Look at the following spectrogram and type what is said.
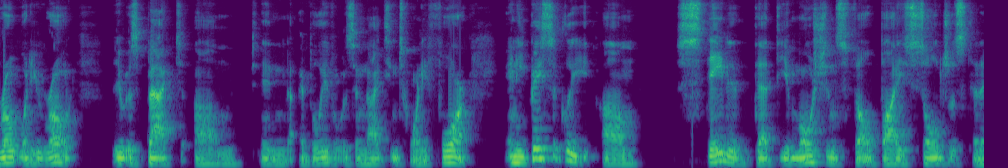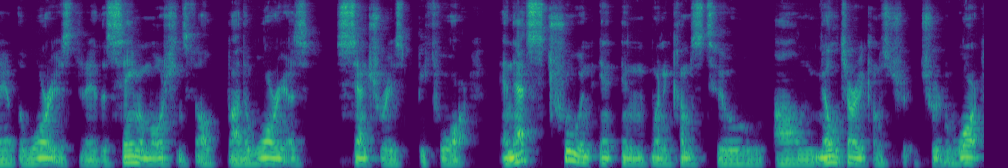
wrote what he wrote, it was backed um, in I believe it was in 1924, and he basically um, stated that the emotions felt by soldiers today, of the warriors today, the same emotions felt by the warriors centuries before. And that's true in, in, in when it comes to um, military, comes true, true to war,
